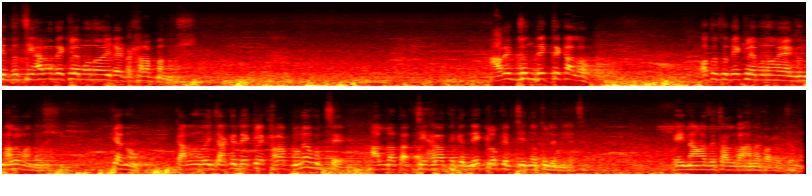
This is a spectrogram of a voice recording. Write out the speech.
কিন্তু চেহারা দেখলে মনে হয় এটা একটা খারাপ মানুষ। আরেকজন দেখতে কালো। অথচ দেখলে মনে হয় একজন ভালো মানুষ। কেন? কারণ ওই যাকে দেখলে খারাপ মনে হচ্ছে, আল্লাহ তার চেহারা থেকে নেক লোকের চিহ্ন তুলে নিয়েছে। এই নামাজে টাল বাহানা করার জন্য।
